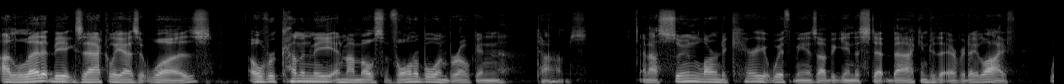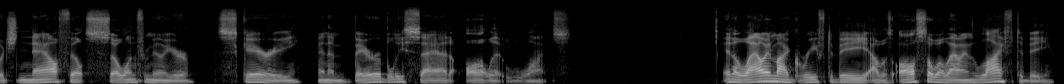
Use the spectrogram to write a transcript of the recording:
I let it be exactly as it was, overcoming me in my most vulnerable and broken times. And I soon learned to carry it with me as I began to step back into the everyday life, which now felt so unfamiliar, scary, and unbearably sad all at once. In allowing my grief to be, I was also allowing life to be.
